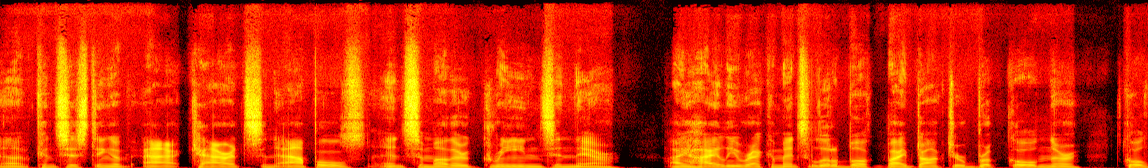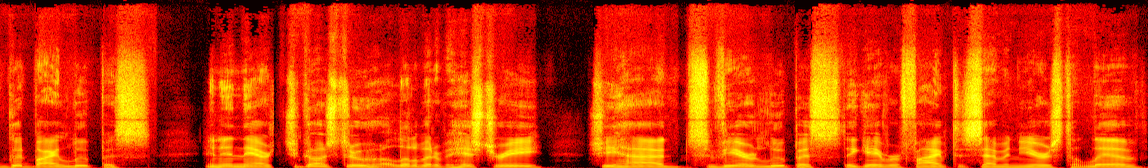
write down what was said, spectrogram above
uh, consisting of a- carrots and apples and some other greens in there. I highly recommend. It's a little book by Dr. Brooke Goldner called Goodbye Lupus. And in there, she goes through a little bit of a history. She had severe lupus. They gave her five to seven years to live.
